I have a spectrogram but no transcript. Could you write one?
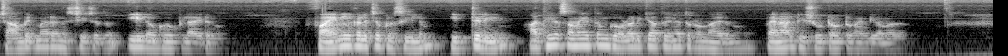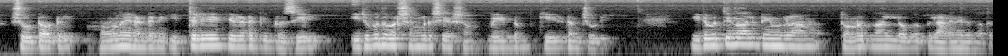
ചാമ്പ്യന്മാരെ നിശ്ചയിച്ചത് ഈ ലോകകപ്പിലായിരുന്നു ഫൈനൽ കളിച്ച ബ്രസീലും ഇറ്റലിയും അധിക സമയത്തും ഗോളടിക്കാത്തതിനെ തുടർന്നായിരുന്നു പെനാൽറ്റി ഷൂട്ടൗട്ട് വേണ്ടി വന്നത്. ഷൂട്ടൗട്ടിൽ മൂന്ന് രണ്ടിന് ഇറ്റലിയെ കീഴടക്കി ബ്രസീൽ ഇരുപത് വർഷങ്ങൾക്ക് ശേഷം വീണ്ടും കിരീടം ചൂടി. ഇരുപത്തിനാല് ടീമുകളാണ് തൊണ്ണൂറ്റിനാല് ലോകകപ്പിൽ അണിനിരുന്നത്.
